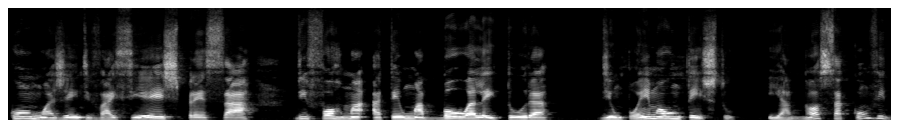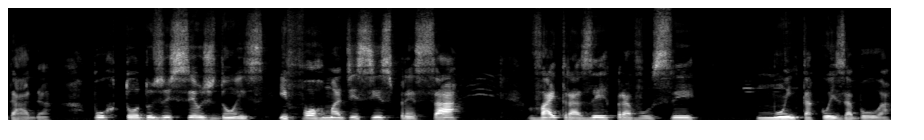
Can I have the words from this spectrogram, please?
Como a gente vai se expressar de forma a ter uma boa leitura de um poema ou um texto. E a nossa convidada, por todos os seus dons e forma de se expressar, vai trazer para você muita coisa boa.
